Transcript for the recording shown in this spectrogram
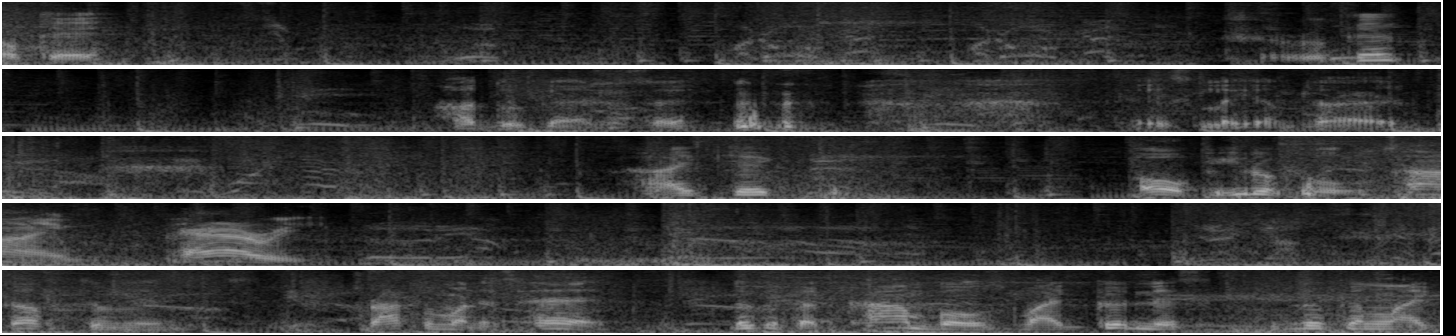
Okay. Shoryuken? I should say. it's late, I'm tired. High kick. Oh, beautiful time. Parry. Stuffed him and dropped him on his head. Look at the combos, my goodness. He's looking like...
